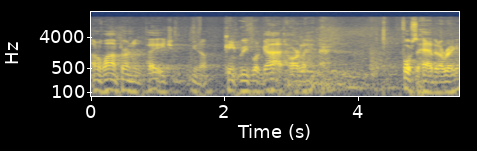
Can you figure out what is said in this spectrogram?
I don't know why I'm turning to the page. You know, can't read what got hardly. Force of habit, I reckon.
